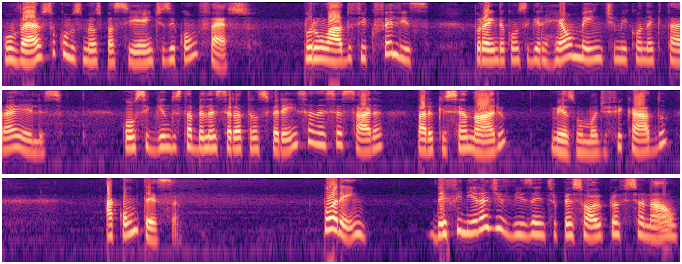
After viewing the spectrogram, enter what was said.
converso com os meus pacientes e confesso. Por um lado, fico feliz por ainda conseguir realmente me conectar a eles, conseguindo estabelecer a transferência necessária para que o cenário, mesmo modificado, aconteça. Porém, definir a divisa entre o pessoal e o profissional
